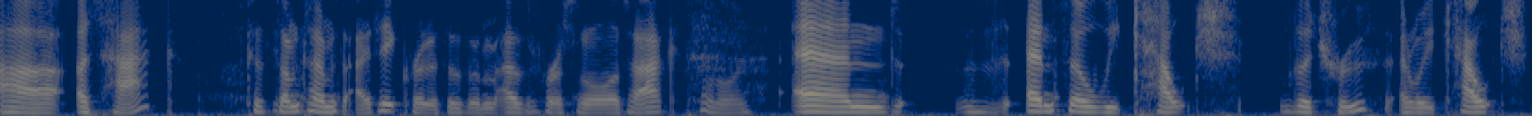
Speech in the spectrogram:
uh, attack. Because sometimes I take criticism as a personal attack, Totally. and and so we couch the truth and we couch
